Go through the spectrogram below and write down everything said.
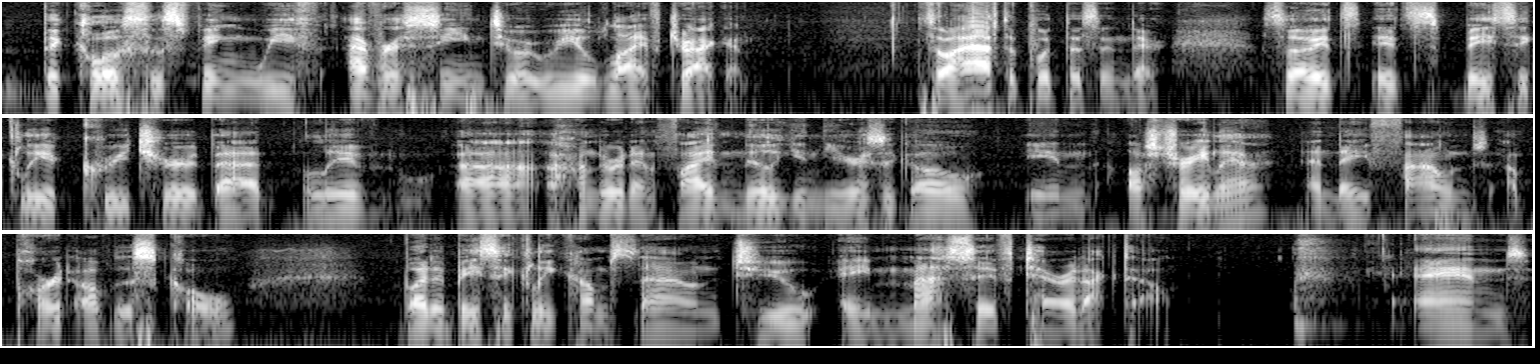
the closest thing we've ever seen to a real life dragon. So I have to put this in there. So it's it's basically a creature that lived uh, 105 million years ago in Australia and they found a part of the skull, but it basically comes down to a massive pterodactyl. And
